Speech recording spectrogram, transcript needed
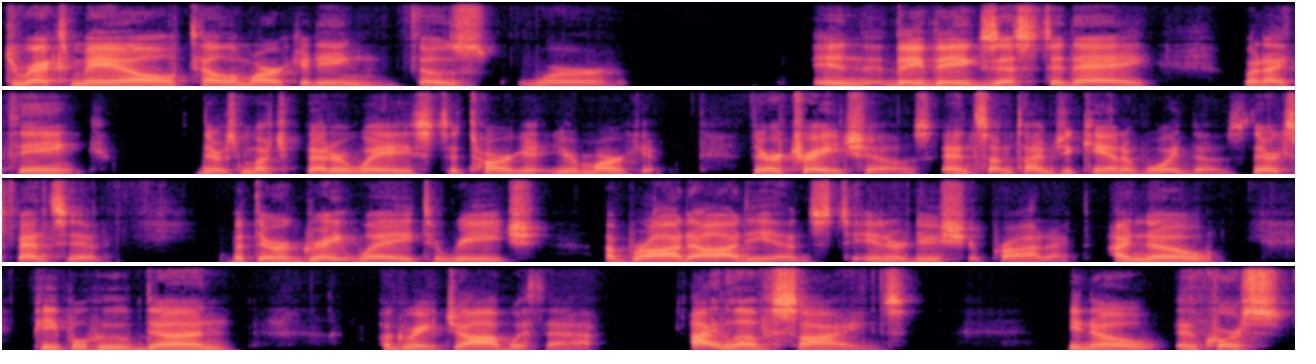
Direct mail, telemarketing, those were in they they exist today, but I think there's much better ways to target your market. There are trade shows, and sometimes you can't avoid those. They're expensive, but they're a great way to reach a broad audience to introduce your product. I know people who've done a great job with that. I love signs. You know, of course,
